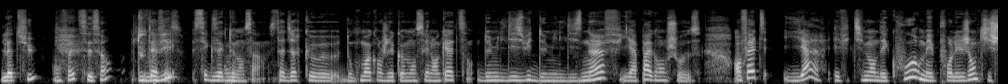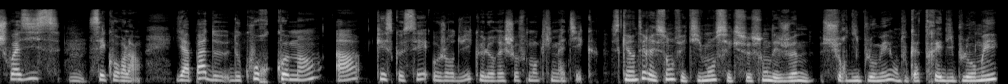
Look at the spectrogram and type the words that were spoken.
là-dessus, en fait, c'est ça tout à fait, c'est exactement ça. C'est-à-dire que donc moi quand j'ai commencé l'enquête 2018-2019, il n'y a pas grand-chose. En fait, il y a effectivement des cours, mais pour les gens qui choisissent hmm. ces cours-là, il n'y a pas de, de cours commun à qu'est-ce que c'est aujourd'hui que le réchauffement climatique. Ce qui est intéressant effectivement, c'est que ce sont des jeunes surdiplômés, en tout cas très diplômés,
